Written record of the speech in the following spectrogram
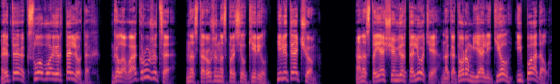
«Это, к слову, о вертолетах. Голова кружится?» настороженно спросил Кирилл. «Или ты о чем?» «О настоящем вертолете, на котором я летел и падал.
